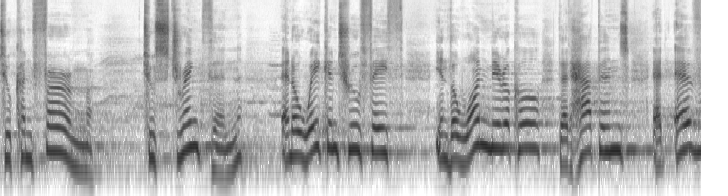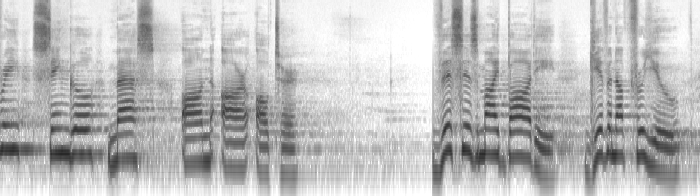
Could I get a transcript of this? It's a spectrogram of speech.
to confirm, to strengthen, and awaken true faith in the one miracle that happens at every single Mass on our altar. This is my body given up for you.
